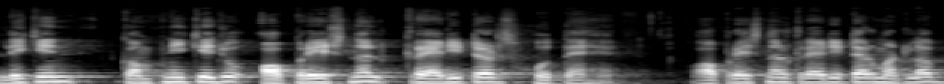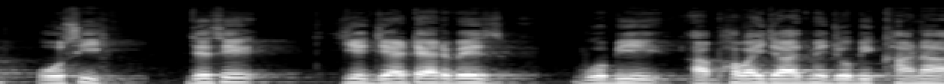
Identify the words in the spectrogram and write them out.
लेकिन कंपनी के जो ऑपरेशनल क्रेडिटर्स होते हैं ऑपरेशनल क्रेडिटर मतलब ओसी जैसे ये जेट एयरवेज वो भी अब हवाई जहाज़ में जो भी खाना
